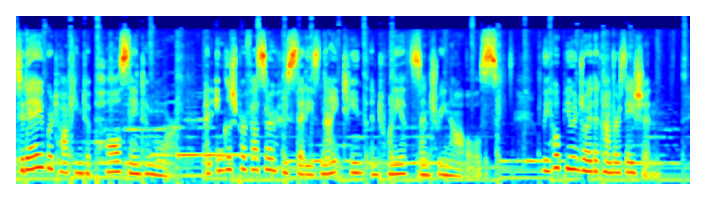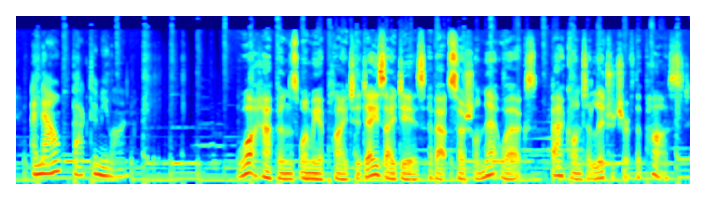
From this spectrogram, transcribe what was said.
Today, we're talking to Paul Saint Amour, an English professor who studies 19th and 20th century novels. We hope you enjoy the conversation. And now, back to Milan. What happens when we apply today's ideas about social networks back onto literature of the past?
